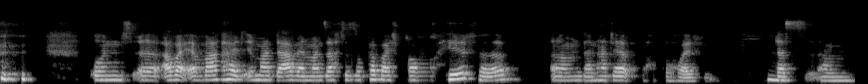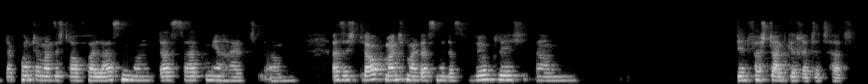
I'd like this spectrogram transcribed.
Und, äh, aber er war halt immer da, wenn man sagte, so Papa, ich brauche Hilfe, ähm, dann hat er geholfen. Mhm. Das, ähm, da konnte man sich drauf verlassen und das hat mir halt, ähm, also ich glaube manchmal, dass mir das wirklich ähm, den Verstand gerettet hat.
